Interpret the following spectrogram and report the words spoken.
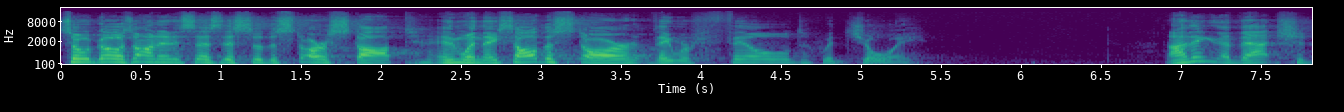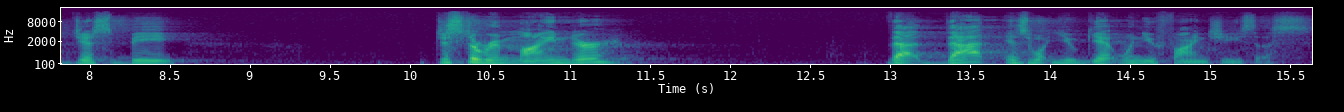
So it goes on and it says this So the star stopped, and when they saw the star, they were filled with joy. I think that that should just be just a reminder that that is what you get when you find Jesus.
